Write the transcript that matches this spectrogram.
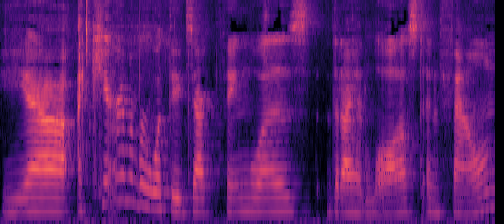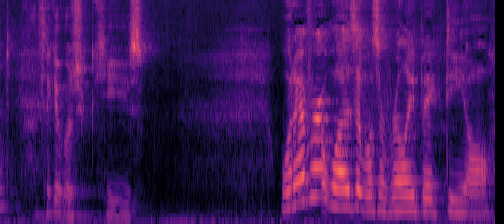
Yeah, I can't remember what the exact thing was that I had lost and found. I think it was your keys. Whatever it was, it was a really big deal.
